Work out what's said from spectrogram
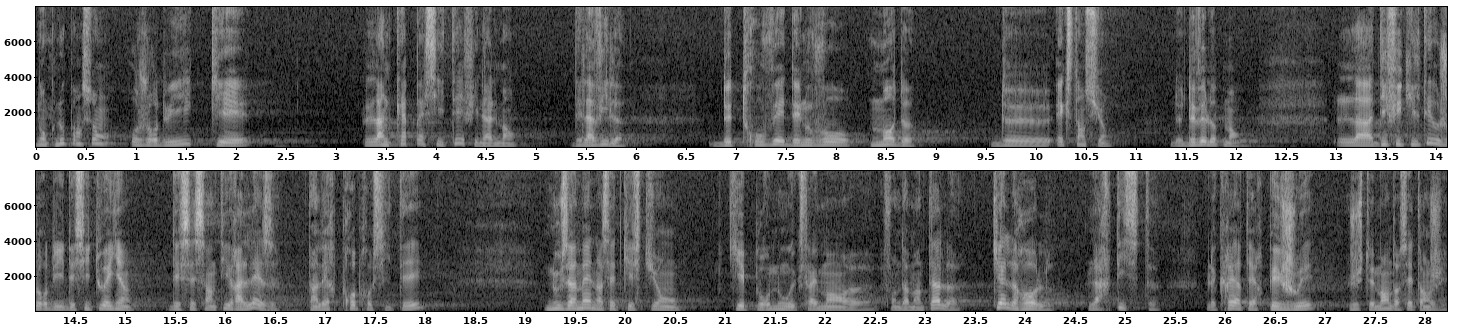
Donc nous pensons aujourd'hui qu'il y ait l'incapacité finalement de la ville de trouver des nouveaux modes d'extension, de, de développement. La difficulté aujourd'hui des citoyens de se sentir à l'aise dans leur propre cité nous amène à cette question qui est pour nous extrêmement euh, fondamentale. Quel rôle l'artiste, le créateur peut jouer justement dans cet enjeu,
